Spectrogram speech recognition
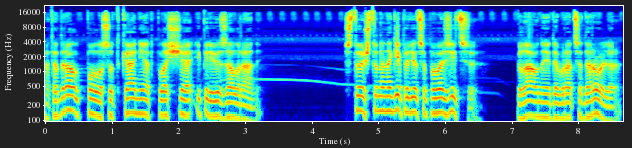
отодрал полосу ткани от плаща и перевязал раны. С той, что на ноге придется повозиться. Главное — добраться до роллера.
